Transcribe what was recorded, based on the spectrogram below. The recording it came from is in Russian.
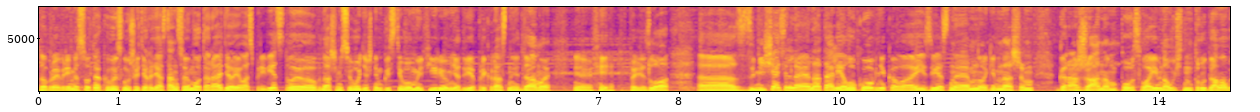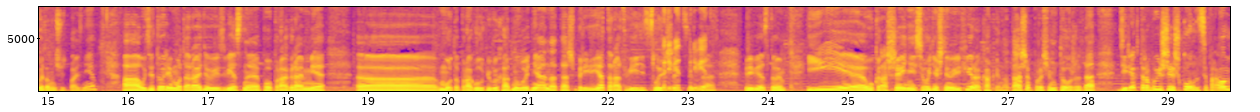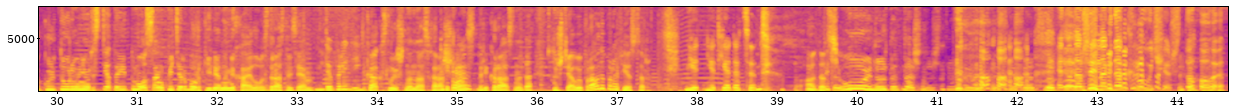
Доброе время суток. Вы слушаете радиостанцию Моторадио. Я вас приветствую. В нашем сегодняшнем гостевом эфире у меня две прекрасные дамы. Повезло. А, замечательная Наталья Луковникова, известная многим нашим горожанам по своим научным трудам, об этом чуть позднее. А аудитория Моторадио известная по программе э, мотопрогулки выходного дня. Наташ, привет, рад видеть, слышать. Привет, привет. Да, приветствуем. И украшение сегодняшнего эфира, как и Наташа, впрочем, тоже, да, директор высшей школы цифровой культуры университета ИТМО Санкт-Петербург Елена Михайлова. Здравствуйте. Добрый день. Как слышно нас? Хорошо? Прекрасно. Прекрасно, да? Слушайте, а вы правда профессор? Нет, нет, я доцент. А доцент? Ой, ну Наташ, ну что Это даже иногда круче, что вы.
